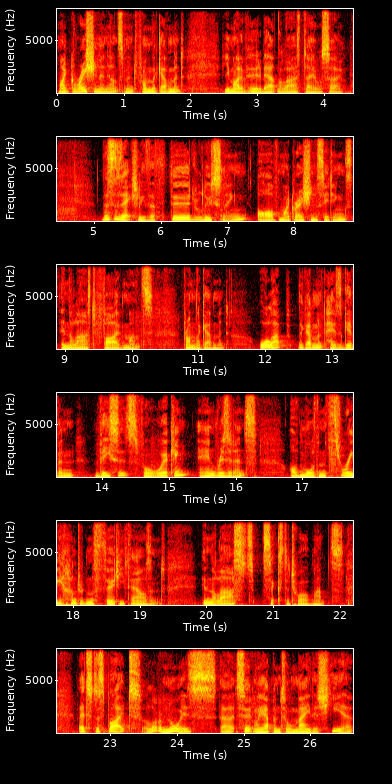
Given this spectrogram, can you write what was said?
migration announcement from the government you might have heard about in the last day or so. This is actually the third loosening of migration settings in the last five months from the government. All up, the government has given visas for working and residents of more than 330,000 in the last six to 12 months. That's despite a lot of noise, uh, certainly up until May this year,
